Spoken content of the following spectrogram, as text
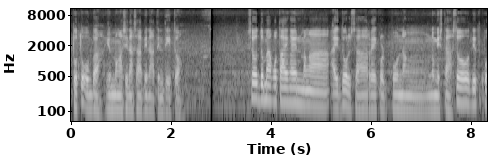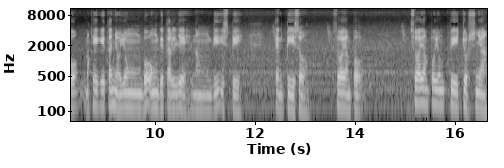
totoo ba yung mga sinasabi natin dito. So dumako tayo ngayon mga idol sa record po ng Numista. So dito po makikita nyo yung buong detalye ng DSP 10 piso. So ayan po. So ayan po yung features niya.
